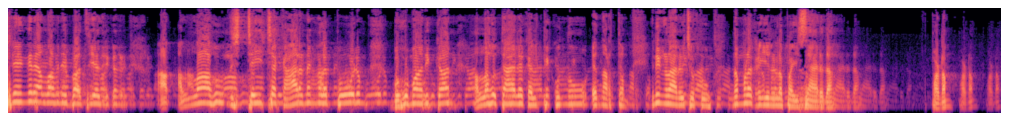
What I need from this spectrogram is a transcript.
പിന്നെ എങ്ങനെ അള്ളാഹുവിനെ ഇബാദത്ത് ചെയ്യാതിരിക്കാൻ? അള്ളാഹു നിശ്ചയിച്ച കാരണങ്ങളെപ്പോലും ബഹുമാനിക്കാൻ അള്ളാഹു താല കൽപ്പിക്കുന്നു എന്നർത്ഥം. ഇനി നിങ്ങൾ ആലോചിച്ച് നോക്കൂ നമ്മളെ കയ്യിലുള്ള പൈസ ആരതാ? പണം പണം പണം.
